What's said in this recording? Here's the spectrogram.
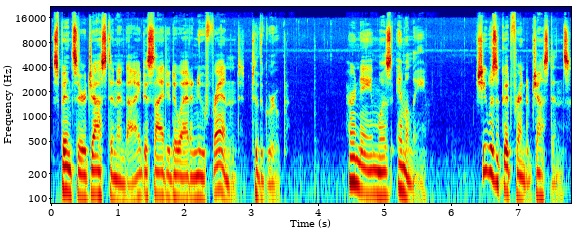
Spencer, Justin, and I decided to add a new friend to the group. Her name was Emily, she was a good friend of Justin's.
